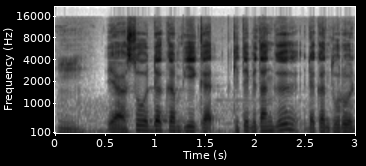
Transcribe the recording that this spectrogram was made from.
Hmm. Ya so dia akan pergi kat Kita punya tangga Dia akan turun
